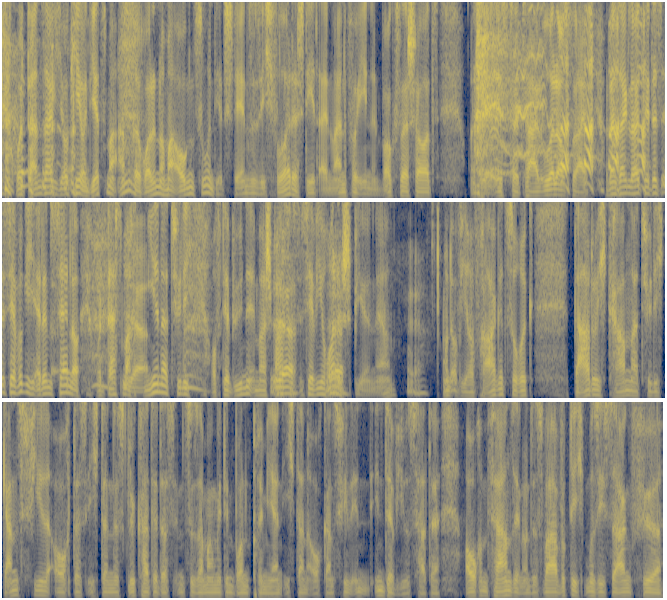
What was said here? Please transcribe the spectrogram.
Und dann sage ich, okay, und jetzt mal andere Rolle, nochmal Augen zu. Und jetzt stellen Sie sich vor, da steht ein Mann vor Ihnen in Boxershorts und der ist total urlaubsreich. Und dann sagen Leute, das ist ja wirklich Adam Sandler. Und das macht ja. mir natürlich auf der Bühne immer Spaß. Ja. Das ist ja wie Rolle spielen. Ja. ja. Und auf Ihre Frage zurück. Dadurch kam natürlich ganz viel auch, dass ich dann das Glück hatte, dass im Zusammenhang mit den Bond-Premieren ich dann auch ganz viel in Interviews hatte. Auch im Fernsehen. Und es war wirklich, muss ich sagen, für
